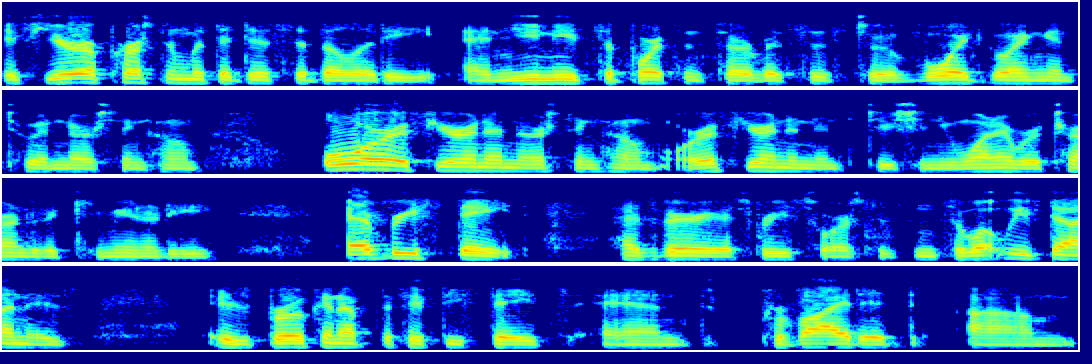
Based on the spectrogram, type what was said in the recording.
if you're a person with a disability and you need supports and services to avoid going into a nursing home, or if you're in a nursing home, or if you're in an institution, you want to return to the community, every state has various resources. And so what we've done is is broken up the 50 states and provided um,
